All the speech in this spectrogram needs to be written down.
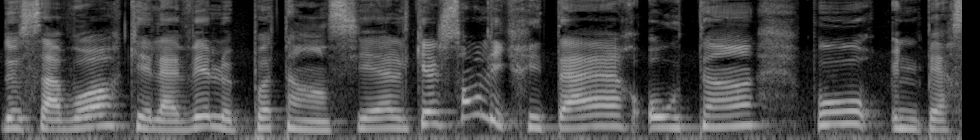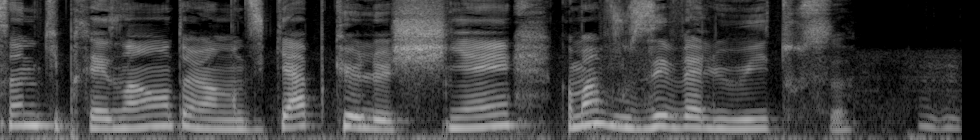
de savoir qu'elle avait le potentiel? Quels sont les critères autant pour une personne qui présente un handicap que le chien? Comment vous évaluez tout ça? Mhm.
